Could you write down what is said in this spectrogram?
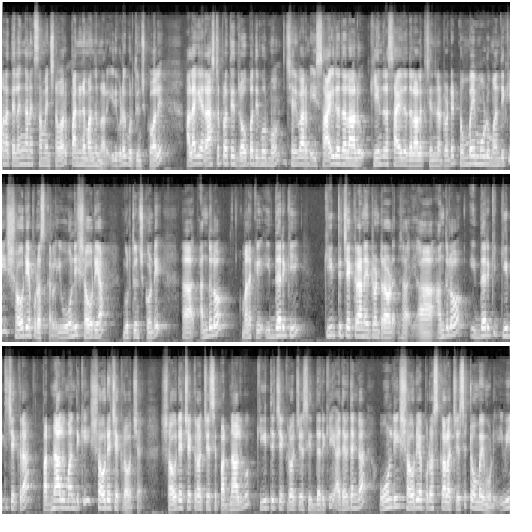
మన తెలంగాణకు సంబంధించిన వారు పన్నెండు మంది ఉన్నారు. ఇది కూడా గుర్తుంచుకోవాలి. అలాగే రాష్ట్రపతి ద్రౌపది ముర్ము శనివారం ఈ సాయుధ దళాలు కేంద్ర సాయుధ దళాలకు చెందినటువంటి తొంభై మూడు మందికి శౌర్య పురస్కారాలు ఈ ఓన్లీ శౌర్య గుర్తుంచుకోండి. అందులో మనకి ఇద్దరికి కీర్తి చక్ర అనేటువంటి రావడం అందులో ఇద్దరికి కీర్తి చక్ర పద్నాలుగు మందికి శౌర్య చక్ర వచ్చాయి. శౌర్య చక్ర వచ్చేసి పద్నాలుగు కీర్తి చక్ర వచ్చేసి ఇద్దరికి అదేవిధంగా ఓన్లీ శౌర్య పురస్కారాలు వచ్చేసి తొంభై మూడు. ఇవి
